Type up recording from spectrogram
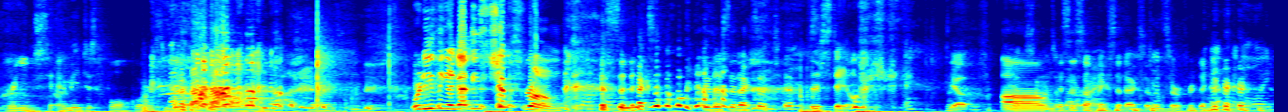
bringing Sammy just full course. Where do you think I got these chips from? Sodexo? These are Sodexo chips? They're stale. Yep. um, This is something right. Sodexo would serve for dinner. Definitely.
